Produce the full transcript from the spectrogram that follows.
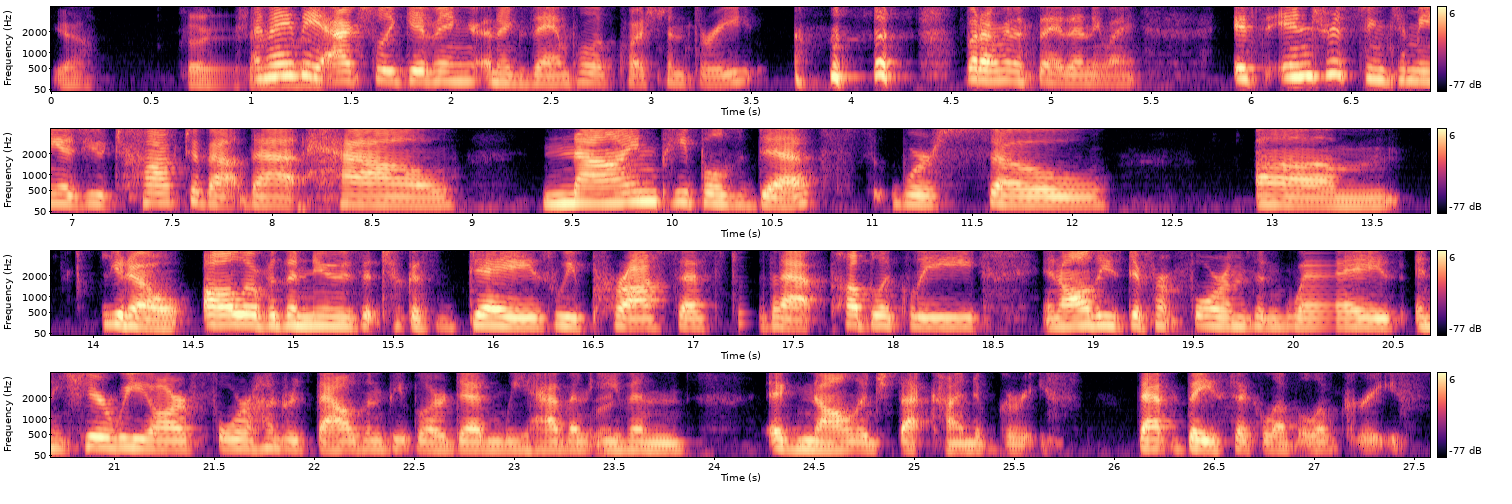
yeah. Sorry, I may be actually giving an example of question three, but I'm going to say it anyway. It's interesting to me as you talked about that, how nine people's deaths were so, um, you know, all over the news. It took us days. We processed that publicly in all these different forums and ways. And here we are, 400,000 people are dead, and we haven't Right. even acknowledged that kind of grief, that basic level of grief.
